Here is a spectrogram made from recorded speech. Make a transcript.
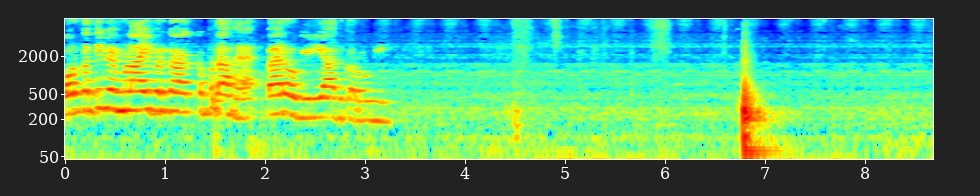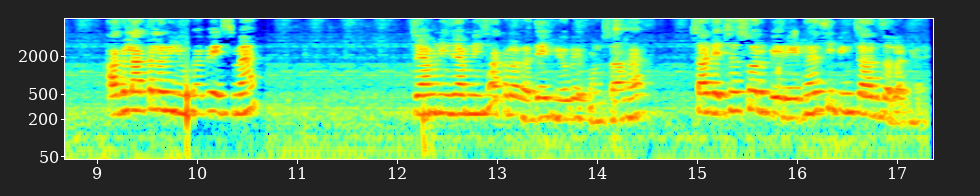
और कति भी मड़ाई पर का कपड़ा है, पैरोगी, याद करोगी। अगला कलर यू है वे इसमें। जैमनी जैमनी सा कलर है देख लियो वे कौन सा है। साढ़े छह सौ रुपये रेट है शिपिंग चार्ज अलग है।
